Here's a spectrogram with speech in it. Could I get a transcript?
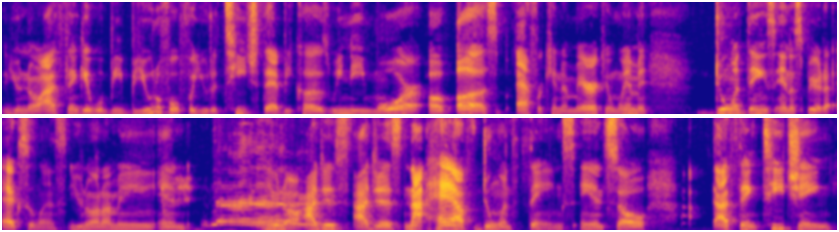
you know i think it would be beautiful for you to teach that because we need more of us african american women doing things in a spirit of excellence you know what i mean? And yes. you know i just i just not half doing things. And so i think teaching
